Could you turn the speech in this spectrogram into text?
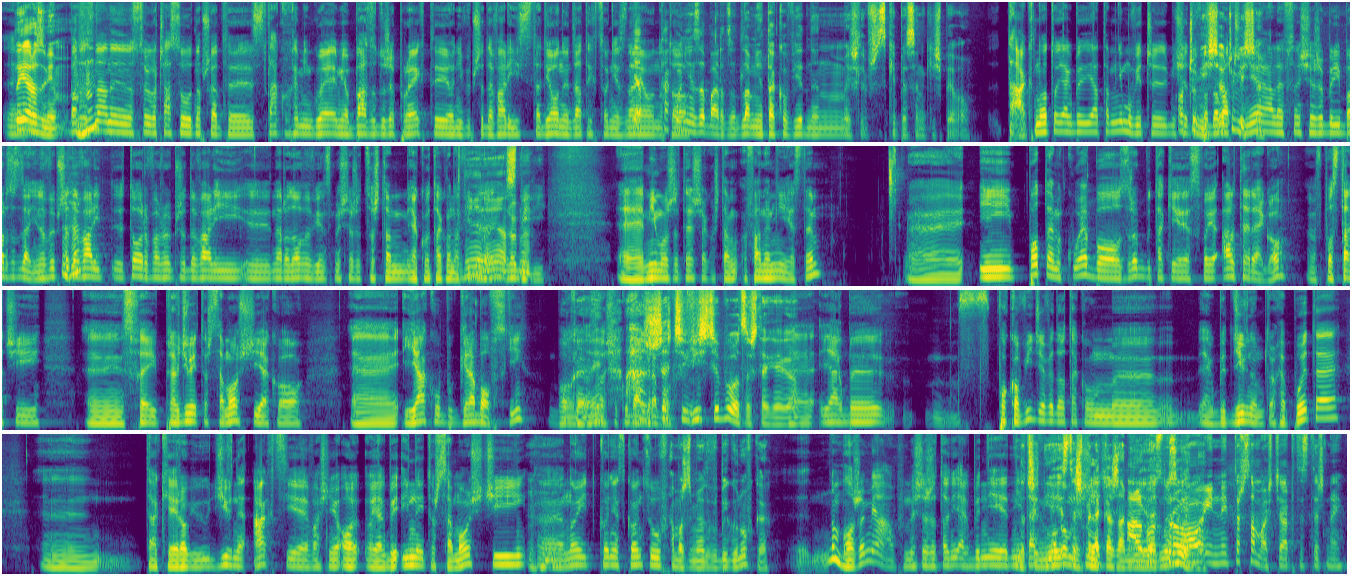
e, No ja rozumiem. Bardzo Mhm. znany swego czasu, na przykład e, z Taco Hemingway miał bardzo duże projekty, oni wyprzedawali stadiony dla tych, co nie znają, ja no tako to... nie za bardzo. Dla mnie tako w jeden, myślę, wszystkie piosenki śpiewał. Tak, no to jakby ja tam nie mówię, czy mi się Oczywiście, to podoba, oczywiście. czy nie, ale w sensie, że byli bardzo zdani. No wyprzedawali mhm. Torwa, wyprzedawali y, Narodowy, więc myślę, że coś tam jako taką na Nie, chwilę no robili. E, mimo, że też jakoś tam fanem nie jestem. E, I potem Quebo zrobił takie swoje alter ego w postaci e, swojej prawdziwej tożsamości jako e, Jakub Grabowski. Bo Okej. nazywa się Kuba A, Grabowski. rzeczywiście było coś takiego. E, jakby w, po covid wydał taką e, jakby dziwną trochę płytę, e, takie robił dziwne akcje właśnie o, o jakby innej tożsamości, Mhm. no i koniec końców, A może miał dwubiegunówkę? no może miał, myślę, że to jakby nie, nie Znaczy tak nie mogą jesteśmy myśleć. lekarzami, nie Albo spróbował innej tożsamości artystycznej.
